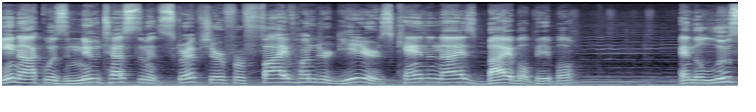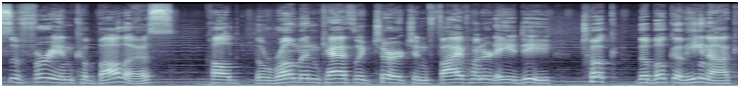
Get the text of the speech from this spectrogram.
Enoch was New Testament scripture for 500 years, canonized Bible, people. And the Luciferian Kabbalists, called the Roman Catholic Church in 500 AD, took the book of Enoch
